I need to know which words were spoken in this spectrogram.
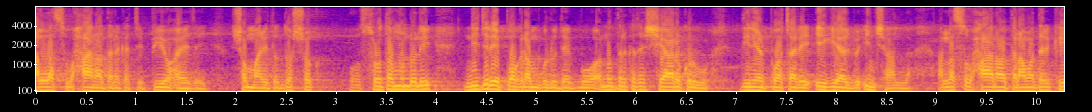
আল্লাহ সুবহান আদালের কাছে প্রিয় হয়ে যাই। সম্মানিত দর্শক ও শ্রোতামণ্ডলী নিজের এই প্রোগ্রামগুলো দেখব, অন্যদের কাছে শেয়ার করব। দিনের প্রচারে এগিয়ে আসবে, ইনশাআল্লাহ। আল্লাহ সুবহান তারা আমাদেরকে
